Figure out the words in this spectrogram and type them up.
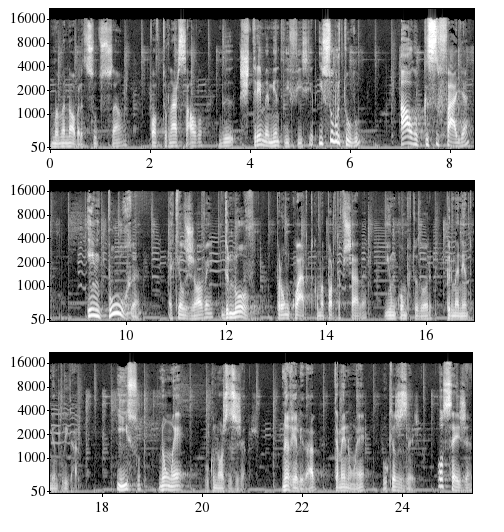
uma manobra de sedução, pode tornar-se algo de extremamente difícil e, sobretudo, algo que se falha empurra aquele jovem de novo para um quarto com uma porta fechada e um computador permanentemente ligado. E isso não é o que nós desejamos. Na realidade, também não é o que eles desejam. Ou seja,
